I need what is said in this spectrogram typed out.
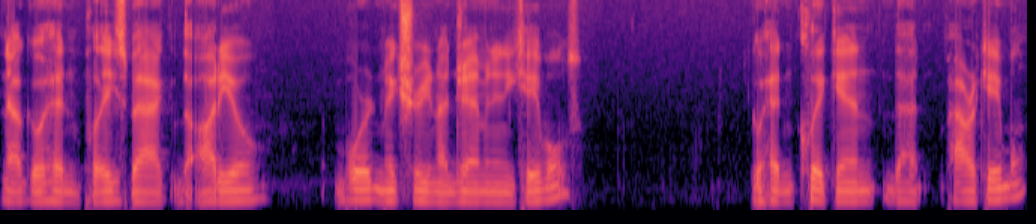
Now go ahead and place back the audio board. Make sure you're not jamming any cables. Go ahead and click in that power cable.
